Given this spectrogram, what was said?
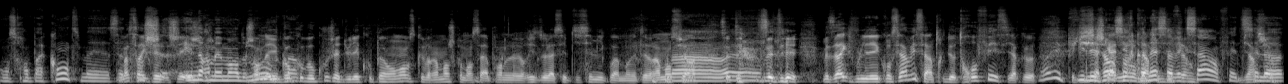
on se rend pas compte, mais ça Moi, c'est vrai que touche énormément de. J'en ai eu quoi. beaucoup, beaucoup. J'ai dû les couper un moment parce que vraiment, je commençais à prendre le risque de la septicémie, quoi. Mais on était vraiment Bah, sur. un- ouais. c'était- c'était- Mais c'est vrai que je voulais les conserver. C'est un truc de trophée. C'est-à-dire que. Ouais, et puis, puis les gens année, se reconnaissent avec différent. ça, en fait. C'est sûr. le,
